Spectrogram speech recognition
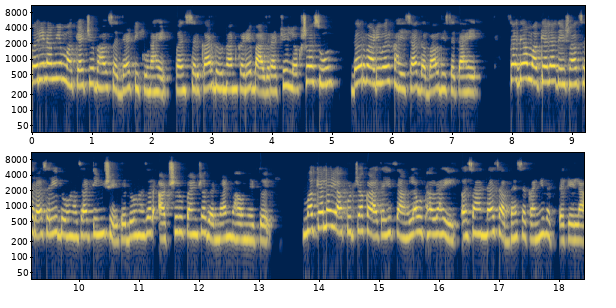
परिणामी मक्याचे भाव सध्या टिकून आहेत. पण सरकार धोरणांकडे बाजाराचे लक्ष असून दरवाढीवर काहीसा दबाव दिसत आहे. सध्या मक्याला देशात सरासरी दोन हजार तीनशे ते दोन हजार आठशे रुपयांच्या दरम्यान भाव मिळतोय. मक्याला यापुढच्या काळातही चांगला उठाव राहील असा अंदाज अभ्यासकांनी व्यक्त केला.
